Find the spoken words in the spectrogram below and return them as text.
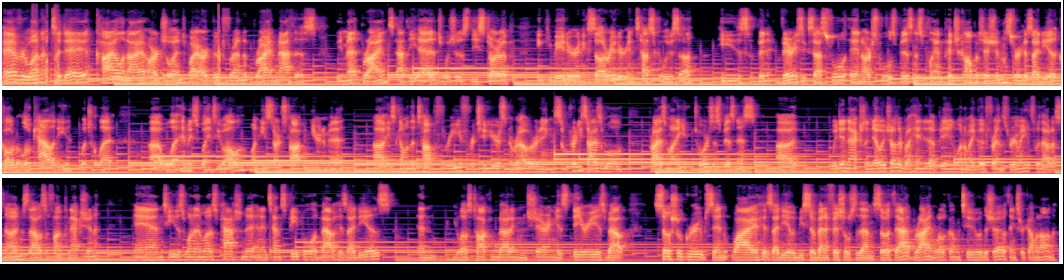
Hey everyone, today Kyle and I are joined by our good friend Bryant Mathis. We met Bryant at The Edge, which is the startup incubator and accelerator in Tuscaloosa. He's been very successful in our school's business plan pitch competitions for his idea called Locality, which we'll let, uh, we'll let him explain to you all when he starts talking here in a minute. Uh, he's come in the top three for two years in a row, earning some pretty sizable prize money towards his business. Uh, we didn't actually know each other, but he ended up being one of my good friend's roommates without us knowing, so that was a fun connection and he's one of the most passionate and intense people about his ideas. And he loves talking about it and sharing his theories about social groups and why his idea would be so beneficial to them. So with that Bryant welcome to the show. Thanks for coming on.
